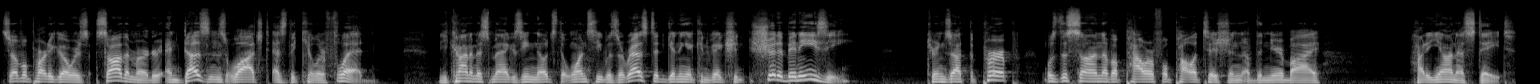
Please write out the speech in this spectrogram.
Several partygoers saw the murder, and dozens watched as the killer fled. The Economist magazine notes that once he was arrested, getting a conviction should have been easy. Turns out the perp was the son of a powerful politician of the nearby Haryana state.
